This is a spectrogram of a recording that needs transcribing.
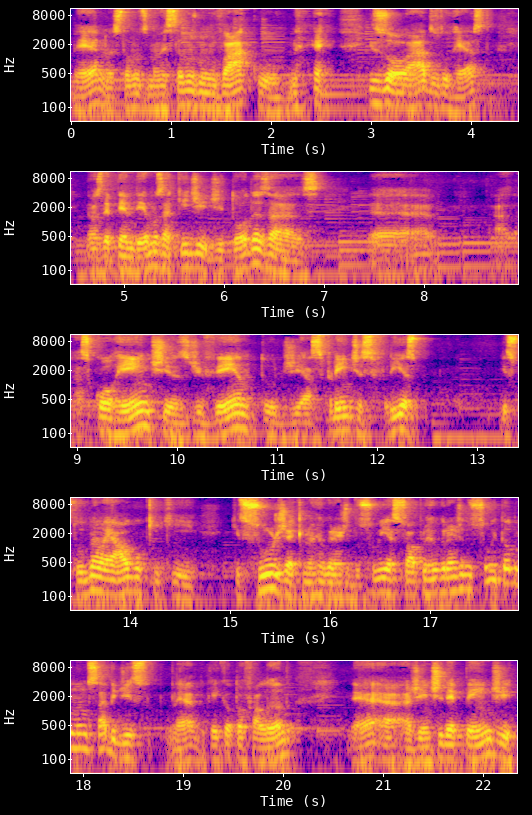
né? Nós estamos, não estamos num vácuo né? isolados do resto. Nós dependemos aqui de, de todas as é, as correntes de vento, de as frentes frias. Isso tudo não é algo que, que, que surge aqui no Rio Grande do Sul e é só para o Rio Grande do Sul e todo mundo sabe disso, né? Do que, que eu estou falando. Né? A, a gente depende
